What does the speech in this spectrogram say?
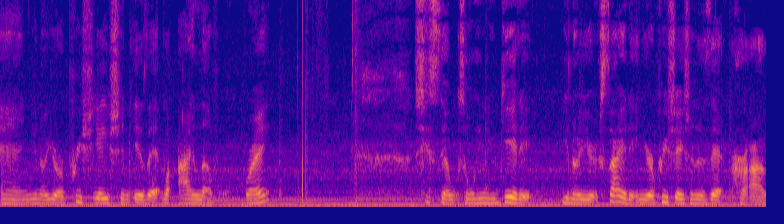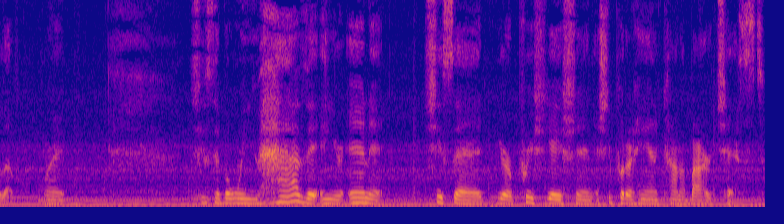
and you know your appreciation is at eye level, right? She said, so when you get it, you know you're excited and your appreciation is at her eye level, right? She said, but when you have it and you're in it, she said your appreciation, and she put her hand kind of by her chest.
